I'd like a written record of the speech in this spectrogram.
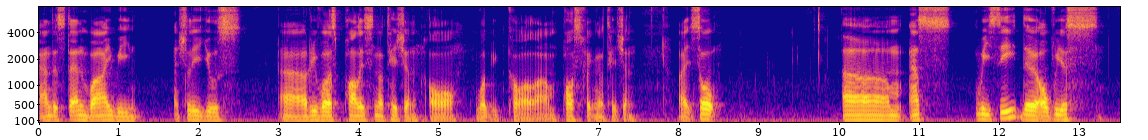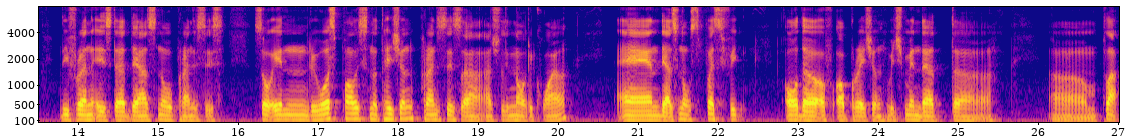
understand why we actually use uh, reverse Polish notation or what we call um, postfix notation. Right so um, as we see the obvious difference is that there's no parentheses. So in reverse Polish notation, parentheses are actually not required. And there's no specific order of operation, which means that uh, um, pl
